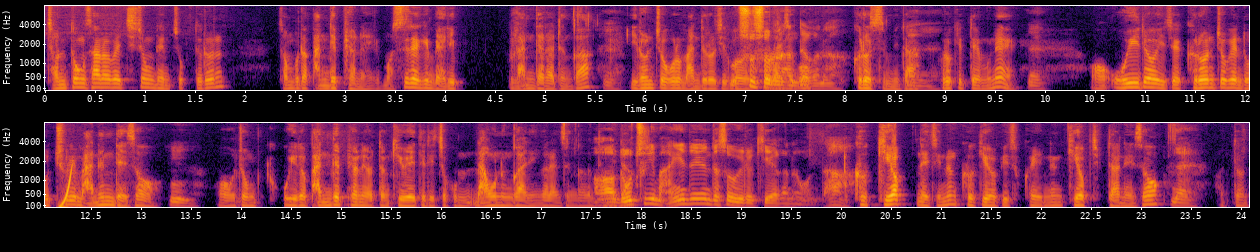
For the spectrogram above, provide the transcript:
전통 산업에 치중된 쪽들은 전부 다 반대편에 뭐 쓰레기 매립을 한다라든가 네. 이런 쪽으로 만들어지고 뭐 수소를 한다거나. 그렇습니다. 네. 그렇기 때문에 네. 어, 오히려 이제 그런 쪽에 노출이 많은 데서 음. 어, 좀 오히려 반대편의 어떤 기회들이 조금 나오는 거 아닌가라는 생각은 듭니다. 아, 노출이 많이 되는 데서 오히려 기회가 나온다. 그 기업 내지는 그 기업이 속해 있는 기업 집단에서 네. 어떤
